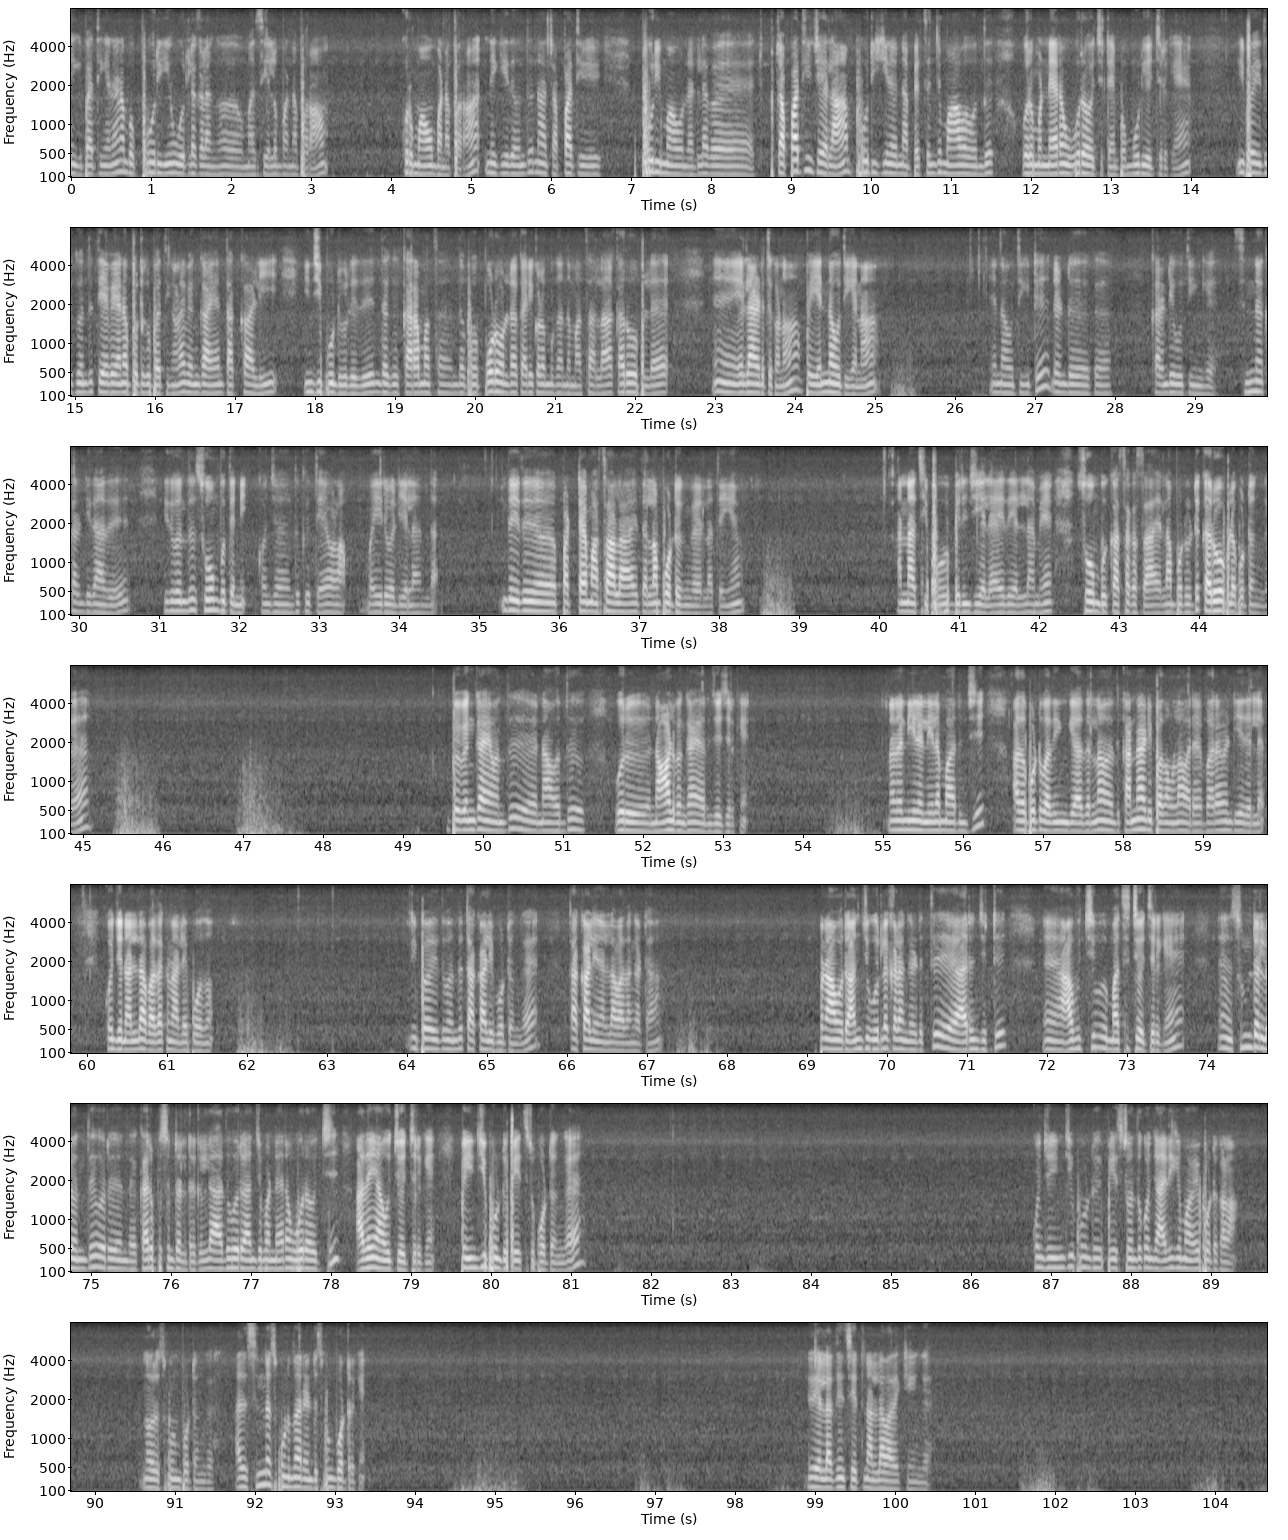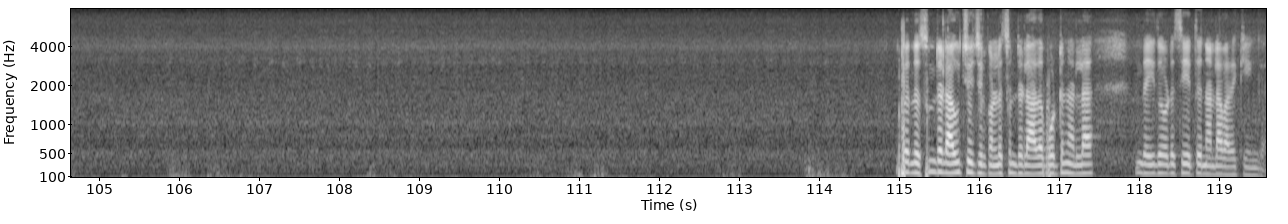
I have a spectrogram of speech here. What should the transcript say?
இன்றைக்கி பார்த்திங்கன்னா நம்ம பூரியும் உருளைக்கிழங்கு மசியலும் பண்ண போகிறோம் குருமாவும் பண்ண போகிறோம் இன்றைக்கி இதை வந்து நான் சப்பாத்தி பூரி மாவு நல்ல சப்பாத்தியும் செய்யலாம். பூரிக்கு நான் பிசைஞ்சு மாவை வந்து ஒரு மணி நேரம் ஊற வச்சுட்டேன். இப்போ மூடி வச்சுருக்கேன். இப்போ இதுக்கு வந்து தேவையான பொருட்கள் பார்த்திங்கன்னா வெங்காயம் தக்காளி இஞ்சி பூண்டு விழுது இந்த கரம் மசா இந்த போடுவோம்ல கறி குழம்புக்கு அந்த மசாலா கருவேப்பிலை எல்லாம் எடுத்துக்கணும். இப்போ எண்ணெய் ஊற்றிக்கணும் எண்ணெய் ஊற்றிக்கிட்டு ரெண்டு க கரண்டி ஊற்றிங்க சின்ன கரண்டி தான் அது. இது வந்து சோம்பு தண்ணி. கொஞ்சம் இதுக்கு தேவலாம். வயிறு வலியெல்லாம் இருந்தால் இந்த இது பட்டை மசாலா இதெல்லாம் போட்டுக்கோங்க எல்லாத்தையும். அன்னாச்சி பூ பிரிஞ்சி இலை இது எல்லாமே சோம்பு கசகசா எல்லாம் போட்டுக்கிட்டு கருவேப்பிலை போட்டுக்கோங்க. இப்போ வெங்காயம் வந்து நான் வந்து ஒரு நாலு வெங்காயம் அரிஞ்சு வச்சுருக்கேன். நல்லா நீள நீளமாக அரிஞ்சு அதை போட்டு வதங்கிங்க. அதெல்லாம் இது கண்ணாடி பதம்லாம் வர வர வேண்டியதில்லை. கொஞ்சம் நல்லா வதக்கினாலே போதும். இப்போ இது வந்து தக்காளி போட்டுங்க. தக்காளி நல்லா வதங்கட்டும். இப்போ நான் ஒரு அஞ்சு உருளைக்கிழங்கு எடுத்து அரிஞ்சிட்டு அவிச்சு மசிச்சு வச்சுருக்கேன். சுண்டல் வந்து ஒரு இந்த கருப்பு சுண்டல் இருக்குல்ல அது ஒரு அஞ்சு மணி நேரம் ஊற வச்சு அதையும் அவிச்சு வச்சுருக்கேன். இப்போ இஞ்சி பூண்டு பேஸ்ட்டு போட்டுங்க. கொஞ்சம் இஞ்சி பூண்டு பேஸ்ட் வந்து கொஞ்சம் அதிகமாகவே போட்டுக்கலாம். இன்னொரு ஸ்பூன் போட்டுங்க. அது சின்ன ஸ்பூன் தான் ரெண்டு ஸ்பூன் போட்டிருக்கேன். இது எல்லாத்தையும் சேர்த்து நல்லா வதக்கிங்க. இப்போ இந்த சுண்டல் அவிச்சு வச்சுருக்கோம்ல சுண்டல் அதை போட்டு நல்லா இந்த இதோடு சேர்த்து நல்லா வதக்கிங்க.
